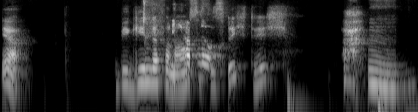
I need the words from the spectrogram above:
ja, wir gehen davon ich aus, das ist richtig. Mhm.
